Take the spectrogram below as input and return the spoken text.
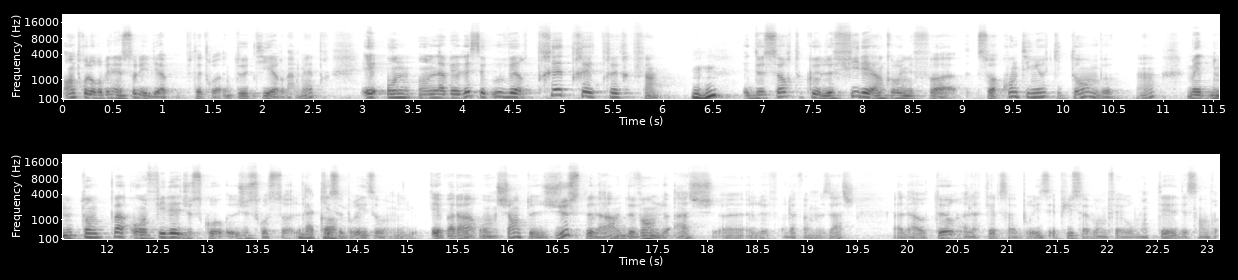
Entre le robinet et le sol, il y a peut-être deux tiers d'un mètre. Et on, on l'avait laissé ouvert très, très, très fin. Mhm. De sorte que le filet, encore une fois, soit continu, qui tombe, hein, mais ne tombe pas en filet jusqu'au jusqu'au sol, qui se brise au milieu. Et voilà, on chante juste là, devant le H, euh, le- la fameuse H, à la hauteur à laquelle ça brise, et puis ça va me faire remonter et descendre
